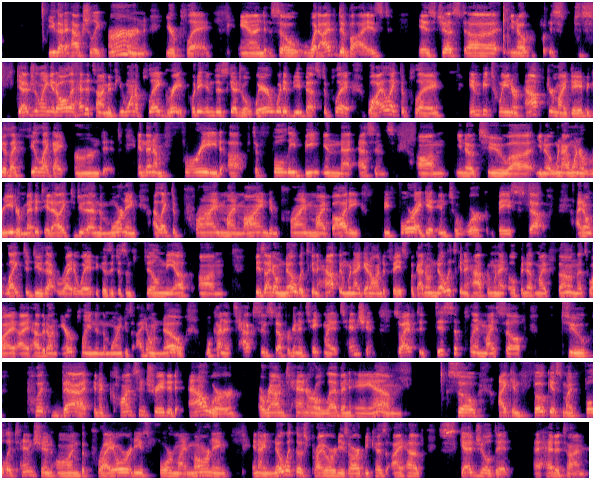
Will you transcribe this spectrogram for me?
you got to actually earn your play. And so what i've devised is just uh, you know scheduling it all ahead of time. If you want to play, great, put it into the schedule. Where would it be best to play? Well, I like to play in between or after my day because I feel like I earned it. And then I'm freed up to fully be in that essence. Um, you know, to, uh, you know, when I want to read or meditate, I like to do that in the morning. I like to prime my mind and prime my body before I get into work based stuff. I don't like to do that right away because it doesn't fill me up. Um, because I don't know what's going to happen when I get onto Facebook. I don't know what's going to happen when I open up my phone. That's why I have it on airplane in the morning because I don't know what kind of texts and stuff are going to take my attention. So I have to discipline myself to put that in a concentrated hour around 10 or 11 a.m so I can focus my full attention on the priorities for my morning. And I know what those priorities are because I have scheduled it ahead of time.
